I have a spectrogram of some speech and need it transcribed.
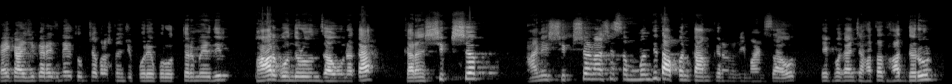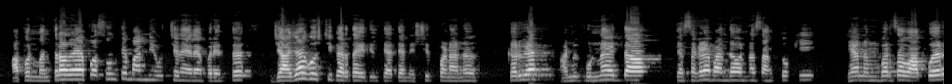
काही काळजी करायची नाही. तुमच्या प्रश्नांची पुरेपूर उत्तर मिळतील. फार गोंधळून जाऊ नका. कारण शिक्षक आणि शिक्षणाशी संबंधित आपण काम करणारी माणसं आहोत. एकमेकांच्या हातात हात धरून आपण मंत्रालयापासून ते मान्य उच्च न्यायालयापर्यंत ज्या ज्या गोष्टी करता येतील त्या त्या निश्चितपणानं करूयात. आणि मी पुन्हा एकदा त्या सगळ्या बांधवांना सांगतो की ह्या नंबरचा वापर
